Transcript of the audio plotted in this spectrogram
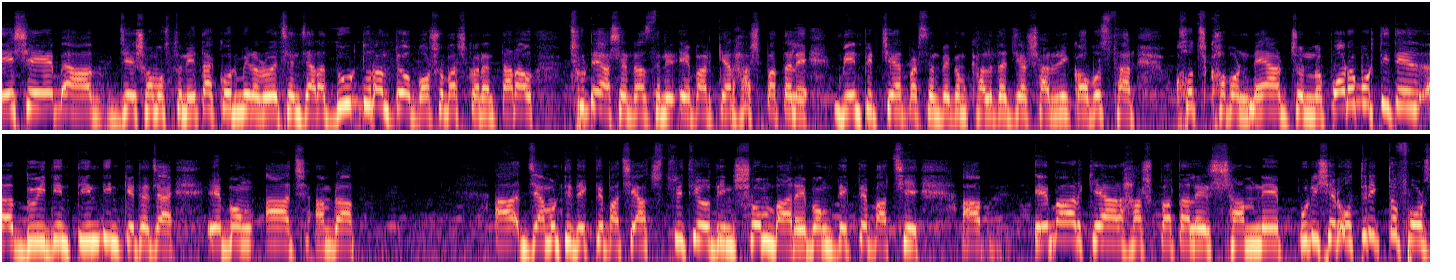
দেশে যে সমস্ত নেতাকর্মীরা রয়েছেন, যারা দূর দূরান্তেও বসবাস করেন, তারাও ছুটে আসেন রাজধানীর এবার কেয়ার হাসপাতালে। বিএনপির চেয়ারপারসন বেগম খালেদা জিয়ার শারীরিক অবস্থার খোঁজ খবর নেয়ার জন্য পরবর্তীতে দুই দিন, তিন দিন কেটে যায়। এবং আজ আমরা যেমনটি দেখতে পাচ্ছি, আজ তৃতীয় দিন সোমবার এবং দেখতে পাচ্ছি এবার কেয়ার হাসপাতালের সামনে পুলিশের অতিরিক্ত ফোর্স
